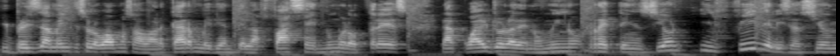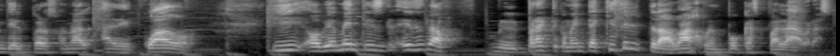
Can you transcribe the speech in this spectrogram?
Y precisamente eso lo vamos a abarcar mediante la fase número 3, la cual yo la denomino retención y fidelización del personal adecuado. Y obviamente es, es la prácticamente aquí es el trabajo en pocas palabras.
